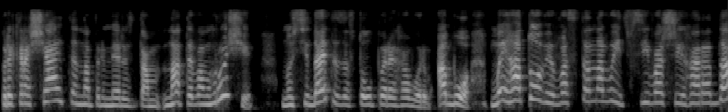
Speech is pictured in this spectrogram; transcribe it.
прекращайте, наприклад, там, нате вам гроші, но сідайте за стол переговорів. Або ми готові восстановити всі ваші города,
